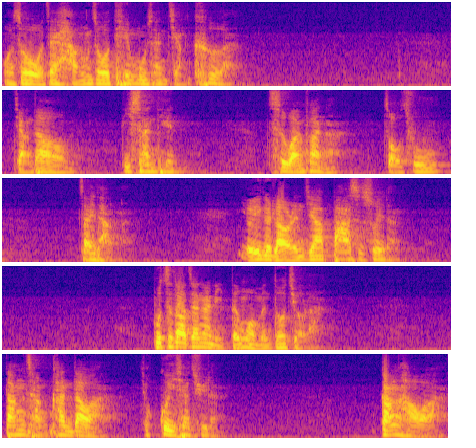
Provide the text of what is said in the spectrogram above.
我说我在杭州天目山讲课啊，讲到第三天，吃完饭啊，走出斋堂，有一个老人家八十岁了，不知道在那里等我们多久了，当场看到啊，就跪下去了。刚好啊，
